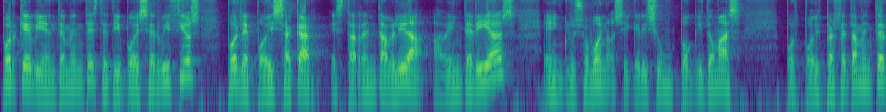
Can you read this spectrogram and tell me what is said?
porque evidentemente este tipo de servicios pues le podéis sacar esta rentabilidad a 20 días e incluso bueno, si queréis un poquito más pues podéis perfectamente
